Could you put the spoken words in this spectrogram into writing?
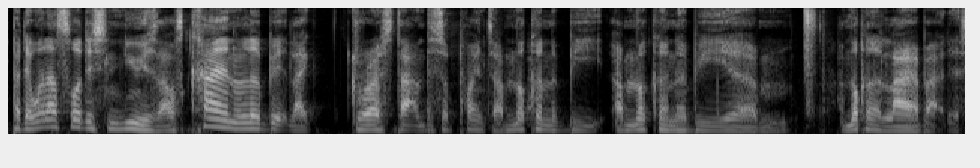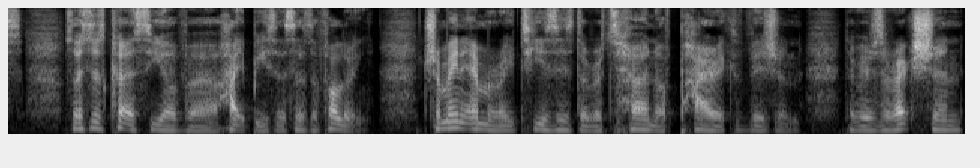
But then when I saw this news, I was kind of a little bit like grossed out and disappointed. I'm not gonna be. I'm not gonna be. Um, I'm not to lie about this. So this is courtesy of uh, Hypebeast. It says the following: Tremaine Emory teases the return of Pyrex Vision, the resurrection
